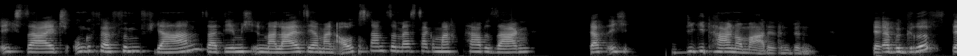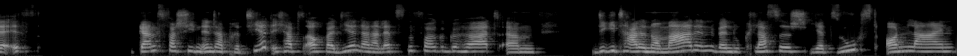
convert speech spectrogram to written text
ich seit ungefähr fünf Jahren, seitdem ich in Malaysia mein Auslandssemester gemacht habe, sagen, dass ich Digitalnomadin bin. Der Begriff, der ist ganz verschieden interpretiert. Ich habe es auch bei dir in deiner letzten Folge gehört. Ähm, digitale Nomadin, wenn du klassisch jetzt suchst online,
